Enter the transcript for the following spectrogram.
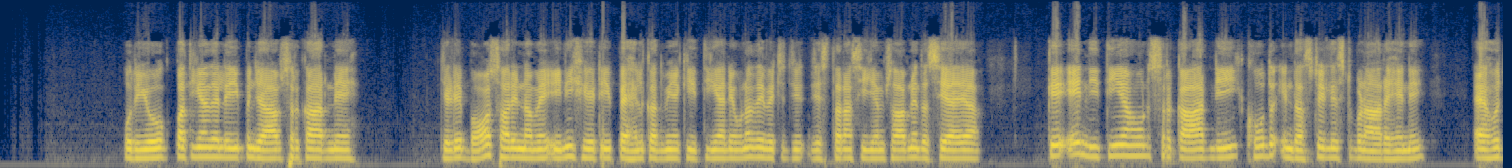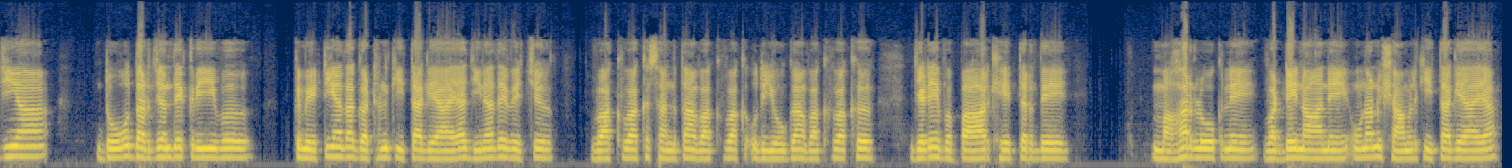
ਉਦਯੋਗਪਤੀਆਂ ਦੇ ਲਈ ਪੰਜਾਬ ਸਰਕਾਰ ਨੇ ਜਿਹੜੇ ਬਹੁਤ ਸਾਰੇ ਨਵੇਂ ਇਨੀਸ਼ੀਏਟਿਵ ਪਹਿਲ ਕਦਮੀਆਂ ਕੀਤੀਆਂ ਨੇ, ਉਹਨਾਂ ਦੇ ਵਿੱਚ ਜਿਸ ਤਰ੍ਹਾਂ ਸੀਐਮ ਸਾਹਿਬ ਨੇ ਦੱਸਿਆ ਆ ਕਿ ਇਹ ਨੀਤੀਆਂ ਹੁਣ ਸਰਕਾਰ ਨਹੀਂ ਖੁਦ ਇੰਡਸਟਰੀਲਿਸਟ ਬਣਾ ਰਹੇ ਨੇ। ਇਹੋ ਜੀਆਂ ਦੋ ਦਰਜਨ ਦੇ ਕਰੀਬ ਕਮੇਟੀਆਂ ਦਾ ਗਠਨ ਕੀਤਾ ਗਿਆ ਆ, ਜਿਨ੍ਹਾਂ ਦੇ ਵਿੱਚ ਵੱਖ-ਵੱਖ ਸਨਅਤਾਂ ਵੱਖ-ਵੱਖ ਉਦਯੋਗਾਂ, ਵੱਖ-ਵੱਖ ਜਿਹੜੇ ਵਪਾਰ ਖੇਤਰ ਦੇ ਮਾਹਰ ਲੋਕ ਨੇ, ਵੱਡੇ ਨਾਂ ਨੇ, ਉਹਨਾਂ ਨੂੰ ਸ਼ਾਮਲ ਕੀਤਾ ਗਿਆ ਆ,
